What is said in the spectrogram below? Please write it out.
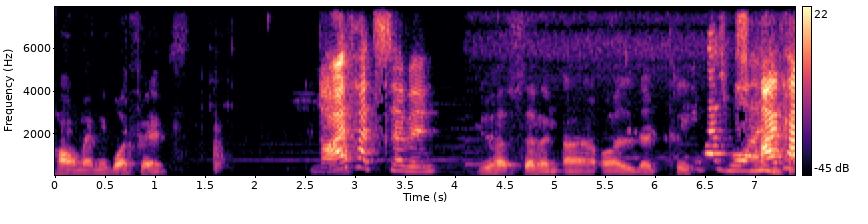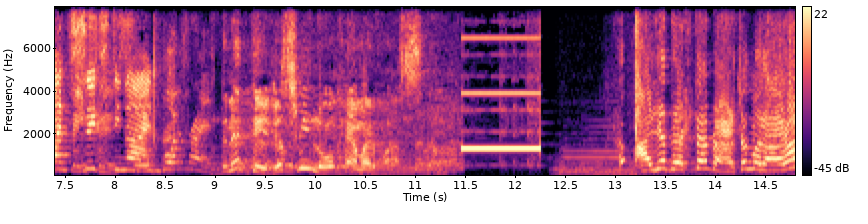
how many boyfriends? No. I've had seven. You have seven. Uh, all that three. He has one. I've had sixty-nine boyfriends. इतने तेजस्वी लोग हैं हमारे पास आइए देखते हैं बैठचंद मज़ा आएगा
